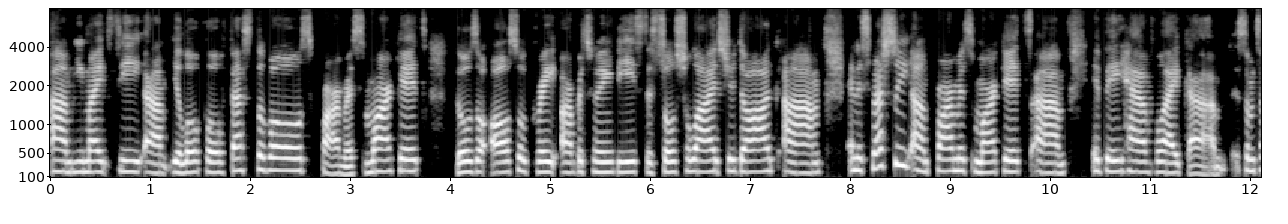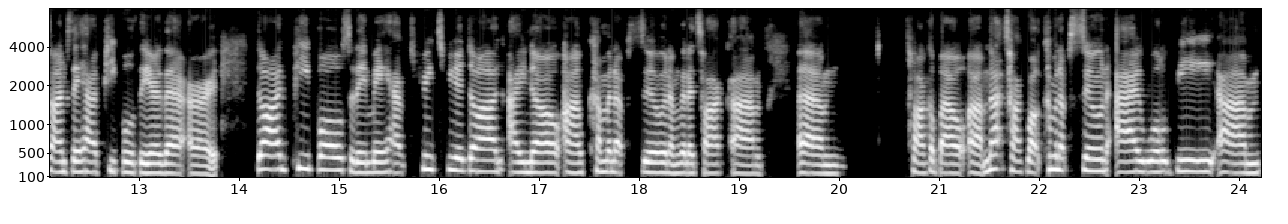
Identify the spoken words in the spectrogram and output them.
Um, you might see um, your local festivals, farmers markets. Those are also great opportunities to socialize your dog, um, and especially um, farmers markets. Um, if they have like, sometimes they have people there that are dog people, so they may have treats for your dog. I know um, coming up soon, I'm going to talk um, um, talk about um, not talk about coming up soon. I will be um,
